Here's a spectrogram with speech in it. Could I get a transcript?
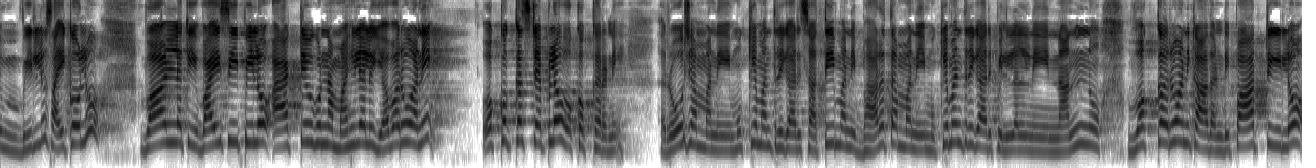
వీళ్ళు సైకోలు వాళ్ళకి వైసీపీలో యాక్టివ్గా ఉన్న మహిళలు ఎవరు అని ఒక్కొక్క స్టెప్లో ఒక్కొక్కరిని. రోజమ్మని ముఖ్యమంత్రి గారి సతీమణి భారతమ్మని ముఖ్యమంత్రి గారి పిల్లల్ని నన్ను ఒక్కరు అని కాదండి పార్టీలో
